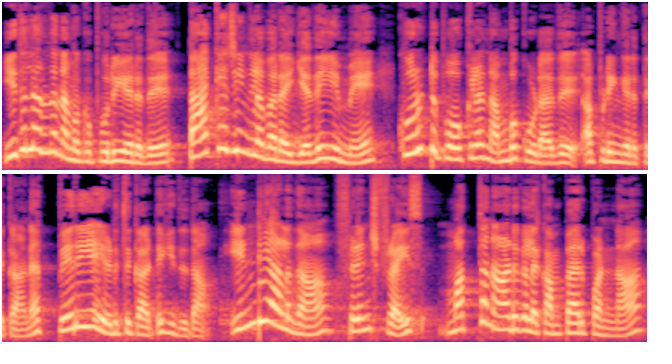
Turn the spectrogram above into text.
இதுல இருந்து நமக்கு புரியறது பேக்கேஜிங்ல வர எதையுமே குருட்டு போக்குல நம்ப கூடாது அப்படிங்கிறதுக்கான பெரிய எடுத்துக்காட்டு இதுதான். இந்தியால தான் பிரெஞ்ச் ஃப்ரைஸ் மத்த நாடுகளை கம்பேர் பண்ணா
